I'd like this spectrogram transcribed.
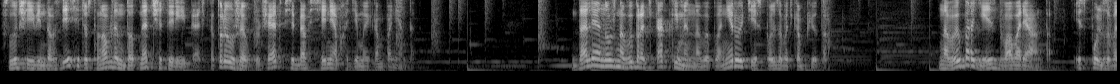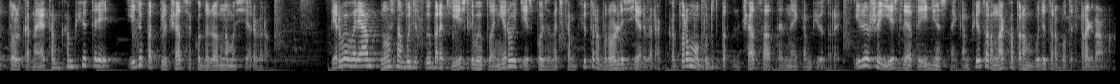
В случае Windows 10 установлен .NET 4.5, который уже включает в себя все необходимые компоненты. Далее нужно выбрать, как именно вы планируете использовать компьютер. На выбор есть два варианта. Использовать только на этом компьютере или подключаться к удаленному серверу. Первый вариант нужно будет выбрать, если вы планируете использовать компьютер в роли сервера, к которому будут подключаться остальные компьютеры, или же если это единственный компьютер, на котором будет работать программа.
